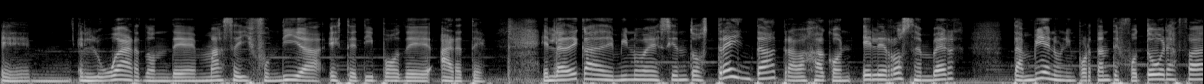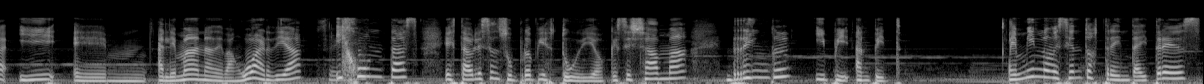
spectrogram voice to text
eh, el lugar donde más se difundía este tipo de arte. En la década de 1930 trabaja con L. Rosenberg, también una importante fotógrafa y eh, alemana de vanguardia, Sí. y juntas establecen su propio estudio que se llama Ringel y and Pitt. En 1933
